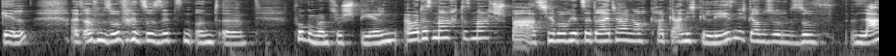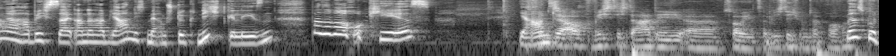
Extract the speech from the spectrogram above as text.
gell, als auf dem Sofa zu sitzen und äh, Pokémon zu spielen. Aber das macht, das macht Spaß. Ich habe auch jetzt seit drei Tagen auch gerade gar nicht gelesen. Ich glaube, so, so lange habe ich seit anderthalb Jahren nicht mehr am Stück nicht gelesen, was aber auch okay ist. Ich Ja, finde es ja auch wichtig, da die, äh, sorry, jetzt habe ich dich unterbrochen. das ist gut.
